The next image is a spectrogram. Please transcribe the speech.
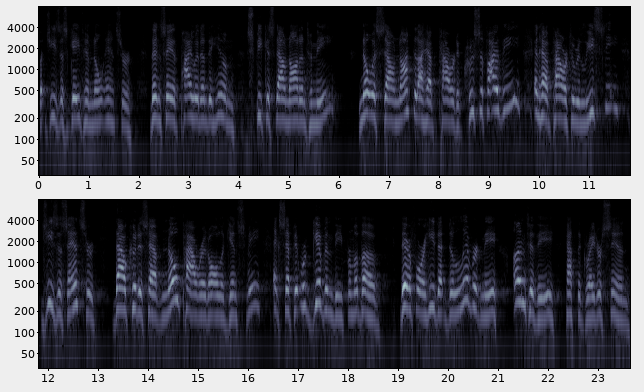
But Jesus gave him no answer. Then saith Pilate unto him, Speakest thou not unto me? Knowest thou not that I have power to crucify thee, and have power to release thee? Jesus answered, Thou couldst have no power at all against me, except it were given thee from above. Therefore, he that delivered me unto thee hath the greater sin.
